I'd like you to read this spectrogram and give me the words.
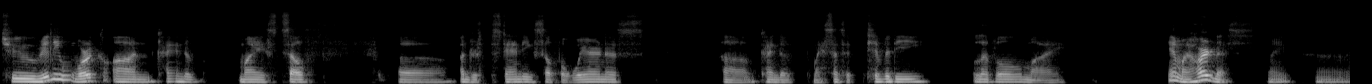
to really work on kind of my self uh, understanding self-awareness um, kind of my sensitivity level, my yeah, my hardness, right? Uh,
